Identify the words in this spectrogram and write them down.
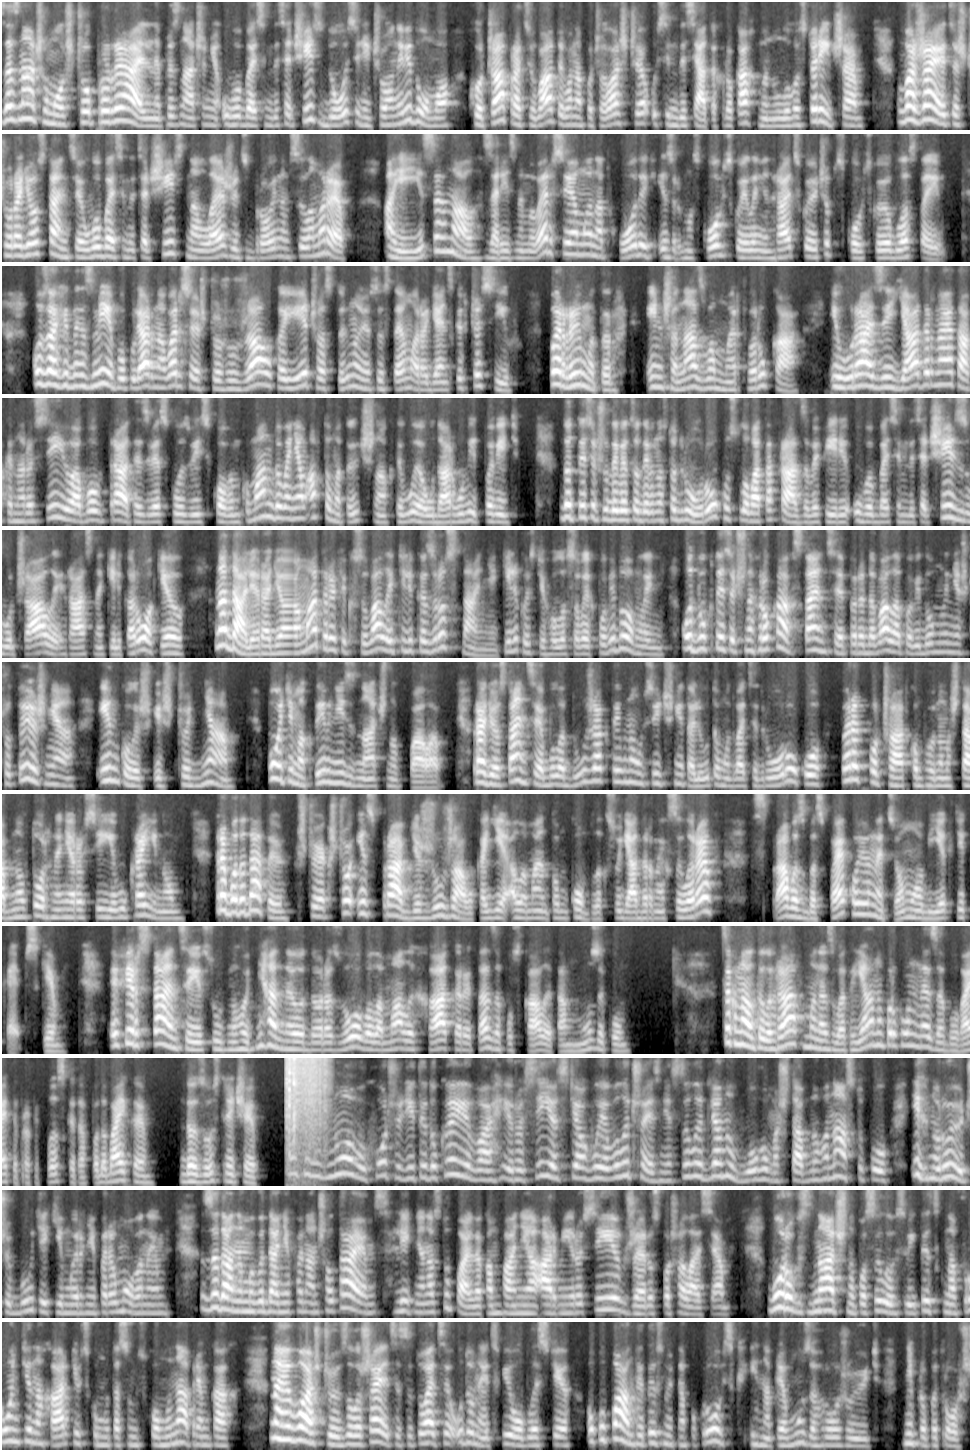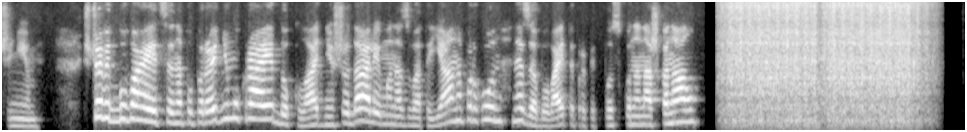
Зазначимо, що про реальне призначення УВБ-76 досі нічого не відомо, хоча працювати вона почала ще у 70-х роках минулого сторіччя. Вважається, що радіостанція УВБ-76 належить Збройним силам РФ, а її сигнал за різними версіями надходить із Московської, Ленінградської чи Псковської областей. У західних змі популярна версія, що жужжалка є частиною системи радянських часів. Периметр, інша назва мертва рука. І у разі ядерної атаки на Росію або втрати зв'язку з військовим командуванням автоматично активує удар у відповідь. До 1992 року слова та фрази в ефірі УВБ-76 звучали раз на кілька років. Надалі радіоаматори фіксували тільки зростання кількості голосових повідомлень. У 2000-х роках станція передавала повідомлення щотижня, інколи ж і щодня. Потім активність значно впала. Радіостанція була дуже активна у січні та лютому 22 року перед початком повномасштабного вторгнення Росії в Україну. Треба додати, що якщо і справді жужжалка є елементом комплексу ядерних сил РФ, справи з безпекою на цьому об'єкті кепські. Ефір станції судного дня неодноразово ламали хакери та запускали там музику. Це канал Телеграф. Мене звати Яна Поркун. Не забувайте про підписки та вподобайки. До зустрічі. Путін знову хоче дійти до Києва, і Росія стягує величезні сили для нового масштабного наступу, ігноруючи будь-які мирні перемовини. За даними видання Financial Times, літня наступальна кампанія армії Росії вже розпочалася. Ворог значно посилив свій тиск на фронті на харківському та сумському напрямках. Найважчою залишається ситуація у Донецькій області. Окупанти тиснуть на Покровськ і напряму загрожують Дніпропетровщині. Що відбувається на попередньому краї? Докладніше далі. Мене звати Яна Поргун. Не забувайте про підписку на наш канал.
